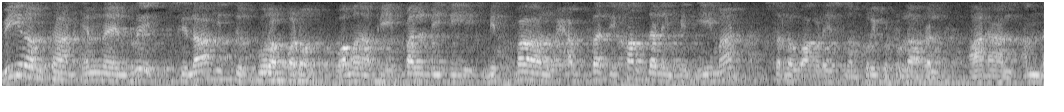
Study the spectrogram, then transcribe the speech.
வீரம்தான் என்ன என்று சிலாகித்து கூறப்படும். வமாபி பல்பிஹி மிஃபாலு ஹப்பதி ஹர்தலின் மின் ஈமான் சல்லாஹ் குறிப்பிட்டுள்ளார்கள். ஆனால் அந்த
